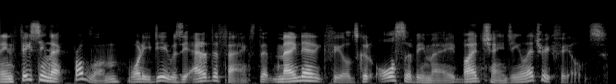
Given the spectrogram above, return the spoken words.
And in fixing that problem, what he did was he added the fact that magnetic fields could also be made by changing electric fields.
